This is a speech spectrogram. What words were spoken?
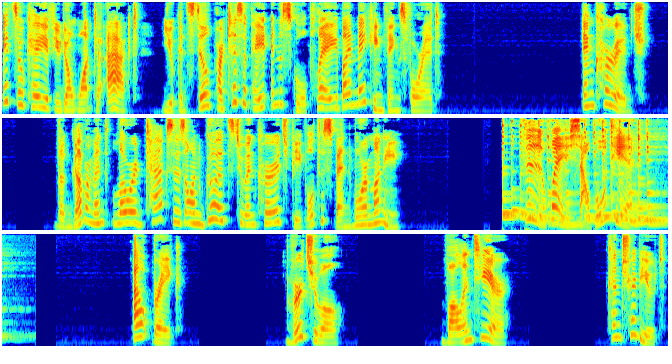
It's okay if you don't want to act. You can still participate in the school play by making things for it. Encourage. The government lowered taxes on goods to encourage people to spend more money. 智慧小补帖。 Outbreak. Virtual. volunteer, contribute,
